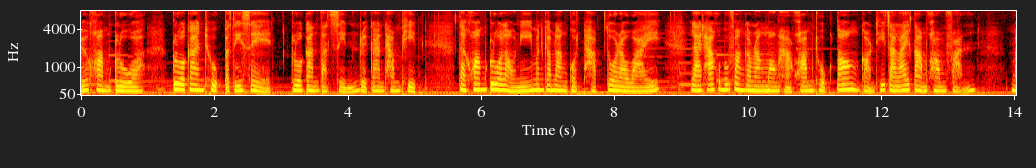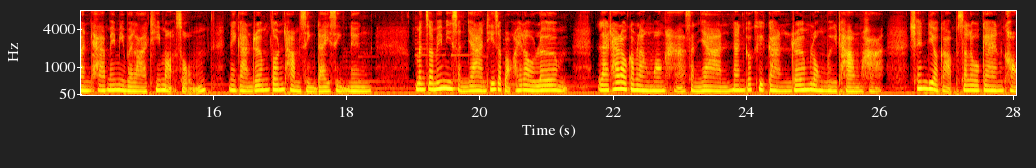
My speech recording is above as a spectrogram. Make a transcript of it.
ด้วยความกลัว กลัวการถูกปฏิเสธ กลัวการตัดสินหรือการทำผิด แต่ความกลัวเหล่านี้มันกำลังกดทับตัวเราไว้ และถ้าคุณผู้ฟังกำลังมองหาความถูกต้องก่อนที่จะไล่ตามความฝัน มันแทบไม่มีเวลาที่เหมาะสม ในการเริ่มต้นทำสิ่งใดสิ่งหนึ่ง มันจะไม่มีสัญญาณที่จะบอกให้เราเริ่ม และถ้าเรากำลังมองหาสัญญาณนั่นก็คือการเริ่มลงมือทำค่ะ เช่นเดียวกับสโลแกนของ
